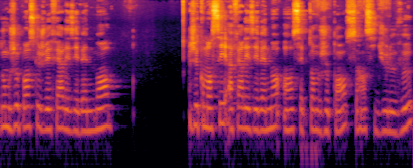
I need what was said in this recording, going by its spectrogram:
Donc, je pense que je vais faire les événements j'ai commencé à faire les événements en septembre, je pense, hein, si Dieu le veut.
